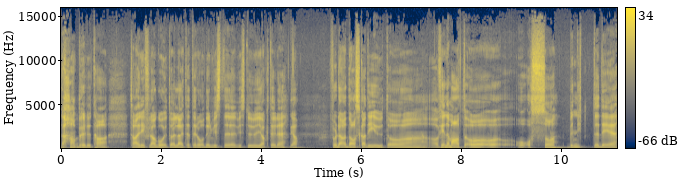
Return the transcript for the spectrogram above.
Da bør du ta, ta rifla og gå ut og leite etter rådyr hvis, det, hvis du jakter det. Ja. For da, da skal de ut og, og finne mat, og, og, og også benytte det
